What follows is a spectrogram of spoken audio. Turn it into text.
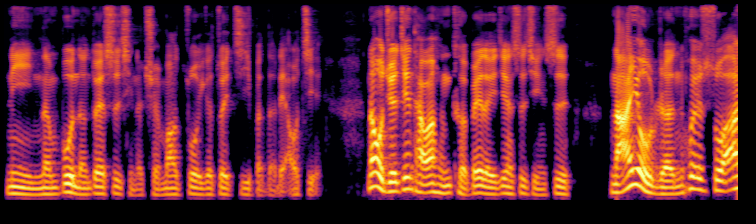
你能不能对事情的全貌做一个最基本的了解。那我觉得今天台湾很可悲的一件事情是，哪有人会说啊，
